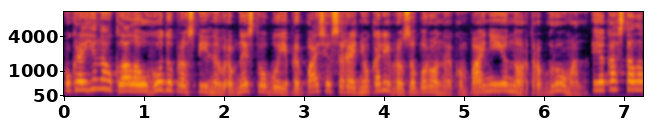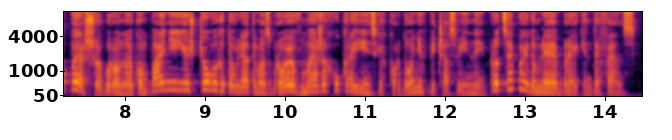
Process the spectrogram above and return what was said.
Україна уклала угоду про спільне виробництво боєприпасів середнього калібру з оборонною компанією Northrop Grumman, яка стала першою оборонною компанією, що виготовлятиме зброю в межах українських кордонів під час війни. Про це повідомляє Breaking Defense.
